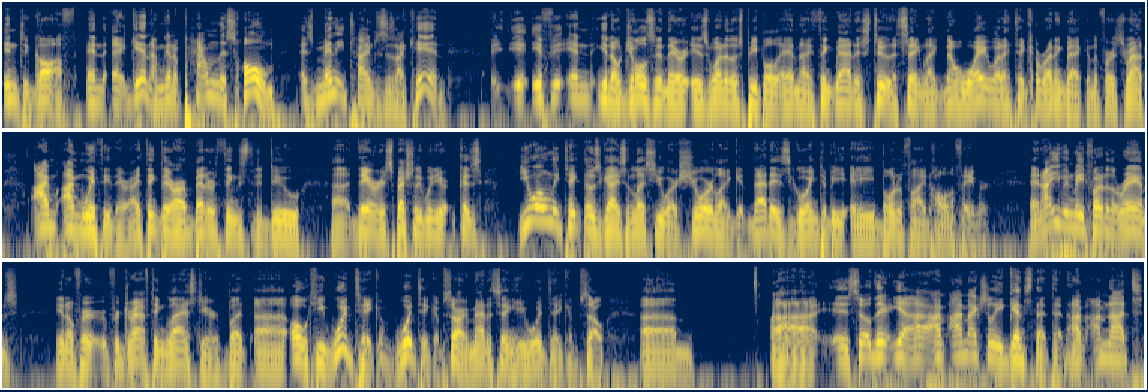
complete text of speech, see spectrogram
into Goff. And again, I'm going to pound this home as many times as I can. If and you know Joel's in there is one of those people, and I think Matt is too. That's saying like, no way would I take a running back in the first round. I'm I'm with you there. I think there are better things to do uh, there, especially when you're because you only take those guys unless you are sure like that is going to be a bona fide Hall of Famer. And I even made fun of the Rams, you know, for for drafting last year. But uh, oh, he would take him. Would take him. Sorry, Matt is saying he would take him. So. Um, uh, so there, yeah, I'm I'm actually against that. Then I'm I'm not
